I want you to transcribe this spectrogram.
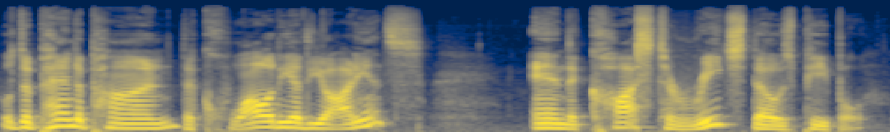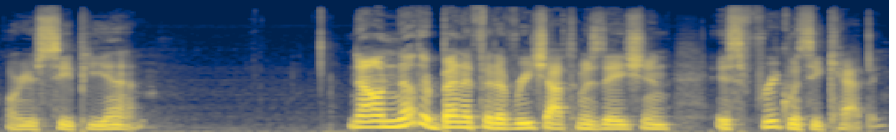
will depend upon the quality of the audience and the cost to reach those people or your CPM. Now, another benefit of reach optimization is frequency capping.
